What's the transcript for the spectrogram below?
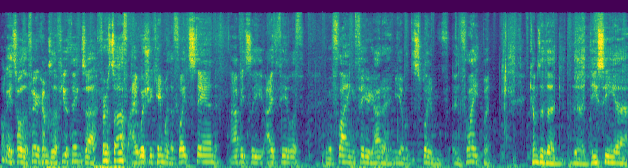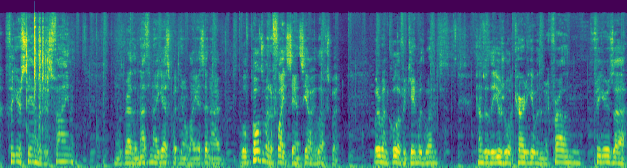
Okay, so the figure comes with a few things. Uh, first off, I wish he came with a flight stand. Obviously, I feel if a flying figure, you ought to be able to display him in flight, but comes with the, the DC uh, figure stand, which is fine. You know, it's better than nothing, I guess, but, you know, like I said, I will pose him in a flight stand, see how he looks, but would have been cool if he came with one. Comes with the usual card you get with the McFarlane figures, uh,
